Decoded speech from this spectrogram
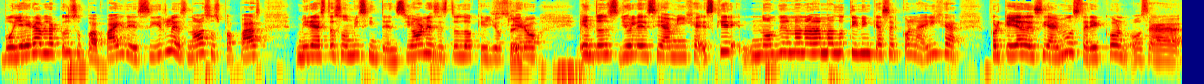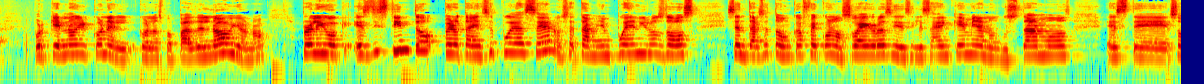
voy a ir a hablar con su papá y decirles, ¿no? A sus papás, mira, estas son mis intenciones, esto es lo que yo quiero. Entonces yo le decía a mi hija, es que no, no nada más lo tienen que hacer con la hija, porque ella decía, a mí me gustaría ir con, o sea, ¿por qué no ir con, el, con los papás del novio, ¿no? Pero le digo que es distinto, pero también se puede hacer, o sea, también pueden ir los dos, sentarse a tomar un café con los suegros y decirles, ¿saben qué? Mira, nos gustamos, este, somos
